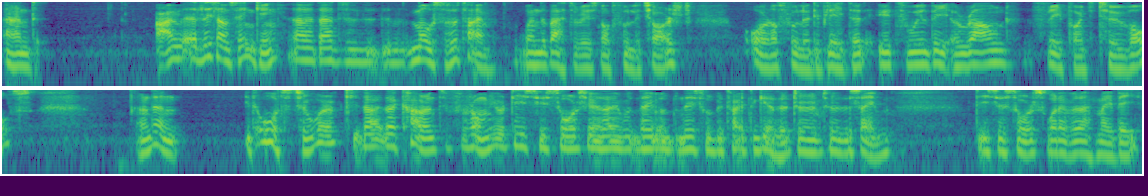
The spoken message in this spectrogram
and I'm, at least I'm thinking uh, that most of the time, when the battery is not fully charged or not fully depleted, it will be around 3.2 volts and then it ought to work. The, the current from your DC source here, they will, they will, will be tied together to, to the same DC source, whatever that may be.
